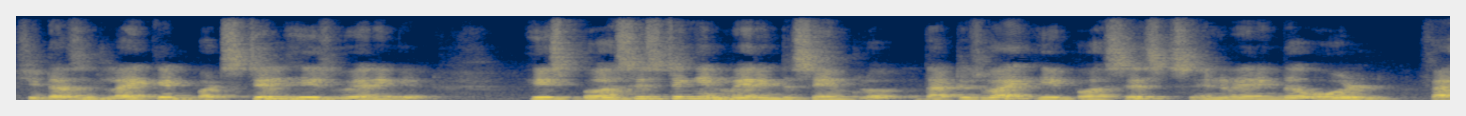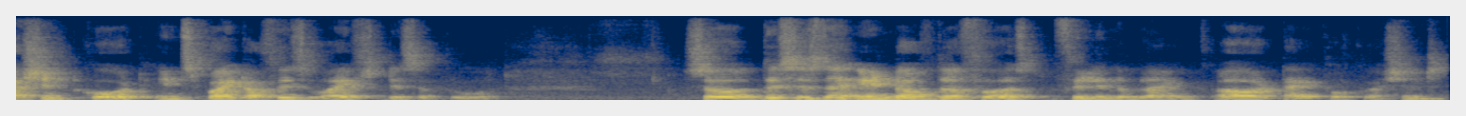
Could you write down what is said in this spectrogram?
she doesn't like it, but still he is wearing it. He's persisting in wearing the same clothes. That is why he persists in wearing the old fashioned coat in spite of his wife's disapproval. So, this is the end of the first fill in the blank uh, type of questions.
